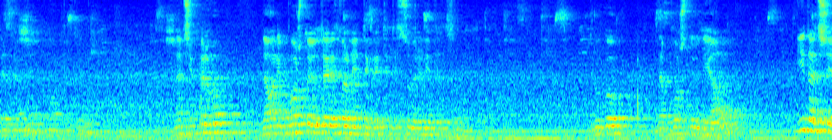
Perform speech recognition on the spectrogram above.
te zemlje. Znači, prvo, da oni poštoju teritorijalni integritet i suverenitet Srbije. Drugo, da poštuju dijalog i da će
